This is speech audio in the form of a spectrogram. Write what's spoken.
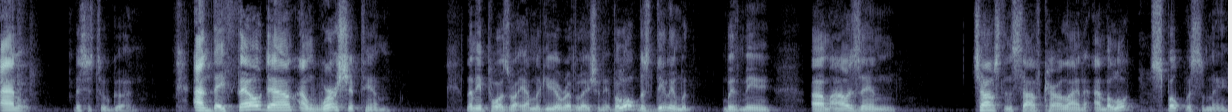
and this is too good. And they fell down and worshiped him. Let me pause right here. I'm going to give you a revelation here. The Lord was dealing with, with me. Um, I was in Charleston, South Carolina, and the Lord spoke with me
